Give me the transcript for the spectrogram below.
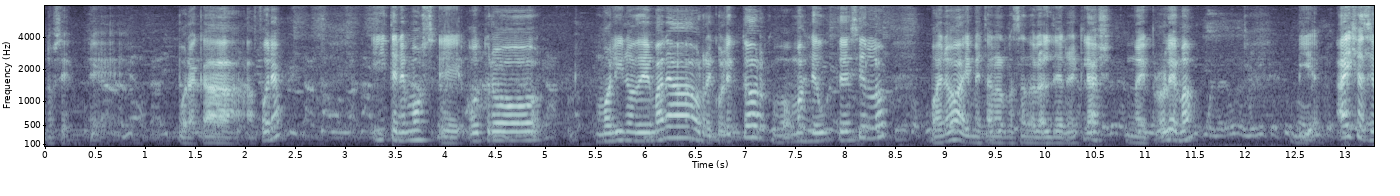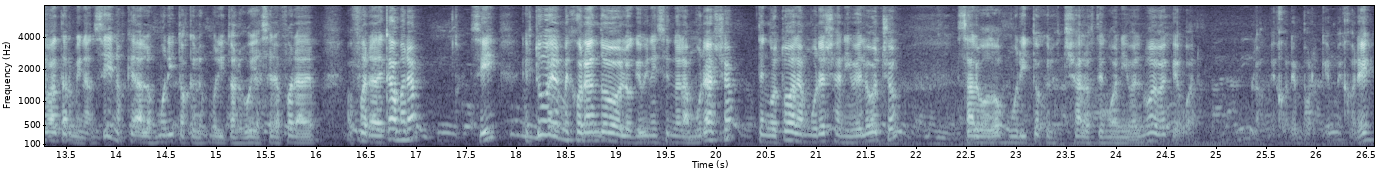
no sé, eh, por acá afuera. Y tenemos eh, otro molino de maná o recolector, como más le guste decirlo. Bueno, ahí me están arrasando el aldera Clash, no hay problema. Bien, ahí ya se va a terminar, ¿sí? Nos quedan los muritos, que los muritos los voy a hacer afuera de, afuera de cámara, ¿sí? Estuve mejorando lo que viene siendo la muralla. Tengo toda la muralla a nivel 8 salvo dos muritos que ya los tengo a nivel 9, que bueno, los mejoré porque mejoré.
